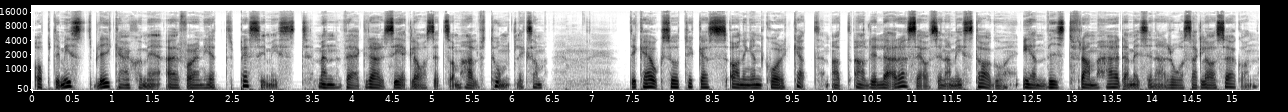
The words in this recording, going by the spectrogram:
optimist blir kanske med erfarenhet pessimist, men vägrar se glaset som halvtomt liksom. Det kan ju också tyckas aningen korkat att aldrig lära sig av sina misstag och envist framhärda med sina rosa glasögon.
